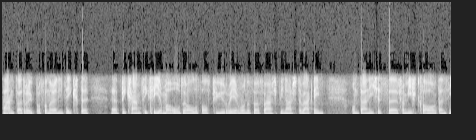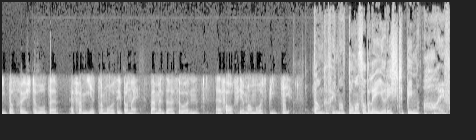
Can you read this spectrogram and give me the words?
entweder jemand von einer Insektenbekämpfungsfirma oder allenfalls die Feuerwehr, die so ein Wespennest wegnimmt. Und dann ist es äh, für mich klar, dann sind das Kosten, die der Vermieter muss übernehmen muss, wenn man so eine, eine Fachfirma muss beiziehen Danke vielmals. Thomas Oberle, Jurist beim HIV.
